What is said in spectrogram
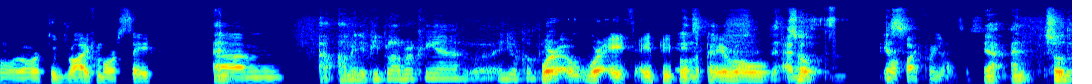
more or to drive more safe and um, how many people are working uh, in your company? We're we're eight eight people eight. on the payroll and so yes. or five freelancers. Yeah, and so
